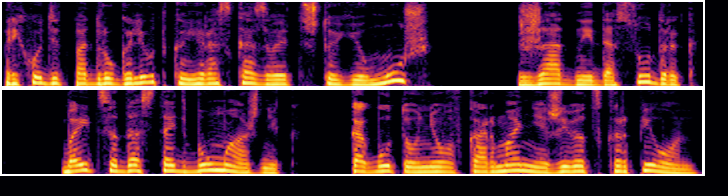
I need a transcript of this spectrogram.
Приходит подруга Людка и рассказывает, что ее муж, жадный до судорог, боится достать бумажник, как будто у него в кармане живет скорпион.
